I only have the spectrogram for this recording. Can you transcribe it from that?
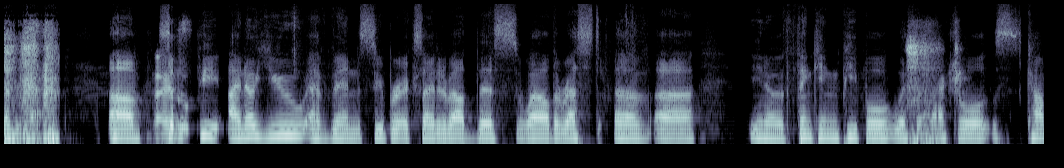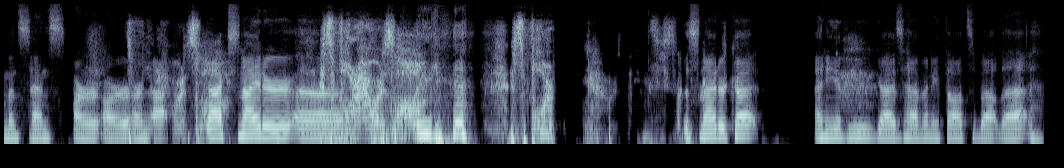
every time. Um, So, Pete, I know you have been super excited about this, while the rest of uh, you know thinking people with actual common sense are are, are not. Four hours long. Zack Snyder, It's uh, four hours long. It's four. hours. the Snyder cut. Any of you guys have any thoughts about that?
